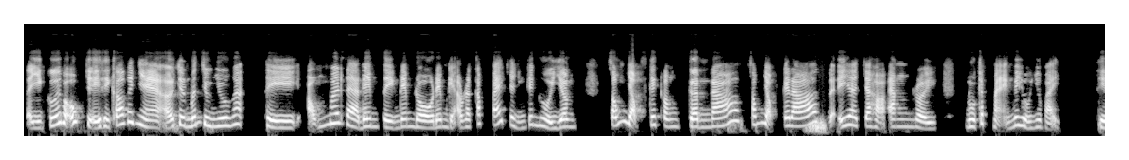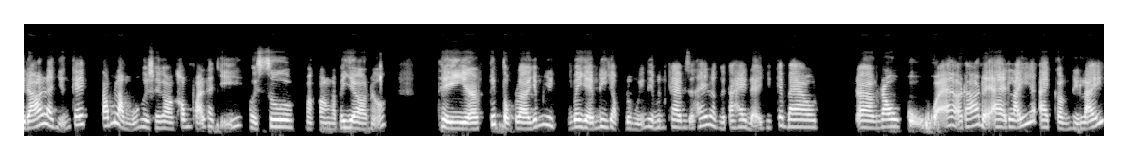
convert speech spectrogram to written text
Tại vì cưới bà út chị thì có cái nhà ở trên bến chương dương á, thì ổng mới là đem tiền, đem đồ, đem gạo ra cấp phát cho những cái người dân sống dọc cái con kênh đó, sống dọc cái đó để cho họ ăn rồi nuôi cách mạng, ví dụ như vậy. Thì đó là những cái tấm lòng của người Sài Gòn, không phải là chỉ hồi xưa mà còn là bây giờ nữa thì uh, tiếp tục là giống như bây giờ em đi dọc đường Nguyễn Thị Minh Khai em sẽ thấy là người ta hay để những cái bao uh, rau củ quả ở đó để ai lấy ai cần thì lấy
